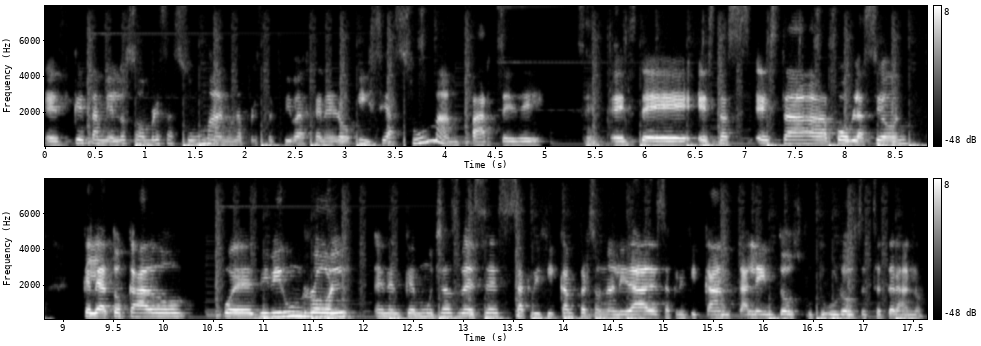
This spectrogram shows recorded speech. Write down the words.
es que también los hombres asuman una perspectiva de género y se asuman parte de este, estas, esta población que le ha tocado pues vivir un rol en el que muchas veces sacrifican personalidades, sacrifican talentos futuros, etcétera, ¿no?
